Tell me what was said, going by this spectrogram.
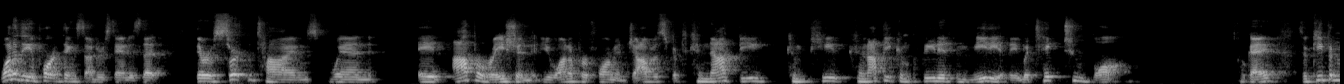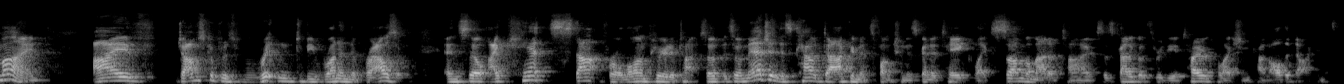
one of the important things to understand is that there are certain times when an operation that you want to perform in JavaScript cannot be compete cannot be completed immediately. It would take too long. Okay, so keep in mind, I've JavaScript was written to be run in the browser. And so I can't stop for a long period of time. So, so imagine this count documents function is going to take like some amount of time. So it's got to go through the entire collection, count all the documents.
